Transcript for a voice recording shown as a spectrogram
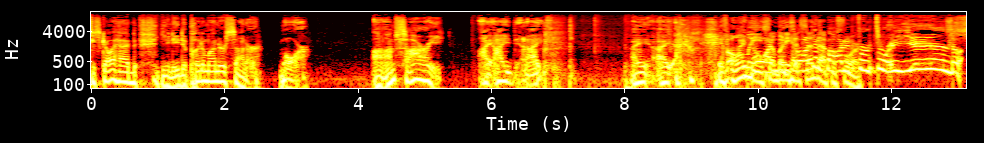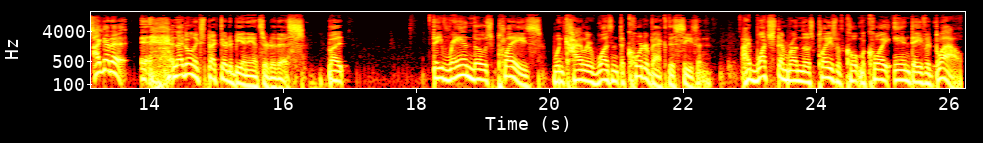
just go ahead. You need to put him under center more." Uh, I'm sorry. I, I, I. I, I, If only I've somebody had said that about before. it for three years. So I gotta, eh, and I don't expect there to be an answer to this, but they ran those plays when Kyler wasn't the quarterback this season. I watched them run those plays with Colt McCoy and David Blough.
